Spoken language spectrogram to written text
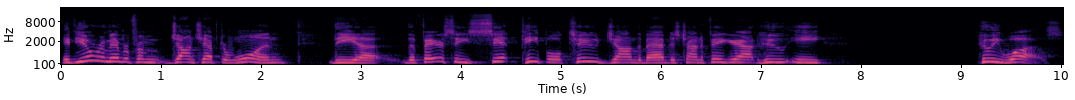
if you'll remember from John chapter 1, the, uh, the Pharisees sent people to John the Baptist trying to figure out who he who he was.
